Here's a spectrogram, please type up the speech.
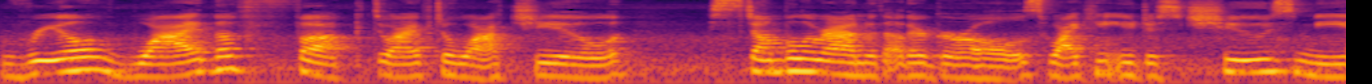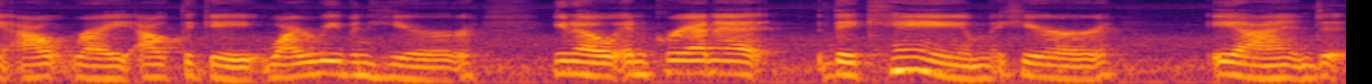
real. Why the fuck do I have to watch you? stumble around with other girls. Why can't you just choose me outright out the gate? Why are we even here? You know, and granted, they came here and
